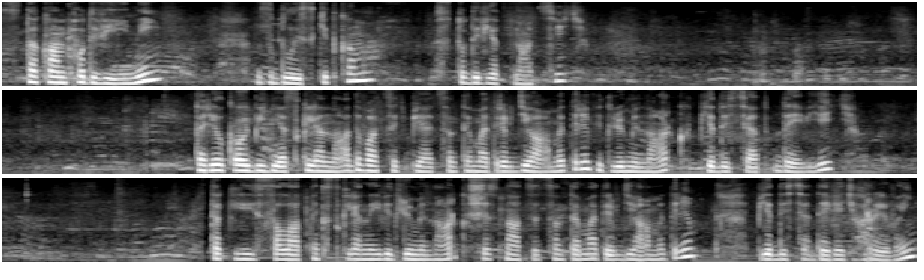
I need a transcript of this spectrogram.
Стакан подвійний з блискітками 119. Тарілка обідня скляна 25 см в діаметрі від люмінарк 59. Такий салатник скляний від люмінарк 16 см в діаметрі 59 гривень.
